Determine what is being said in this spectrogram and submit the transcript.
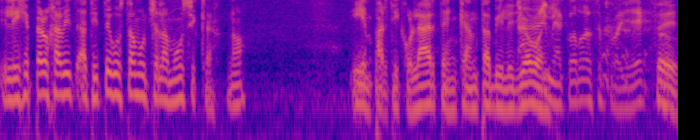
Y le dije, pero Javi, a ti te gusta mucho la música, ¿no? Y en particular te encanta Billy Joel. Ay, me acuerdo de ese proyecto. Sí.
